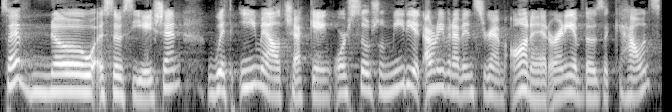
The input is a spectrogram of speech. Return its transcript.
So I have no association with email checking or social media. I don't even have Instagram on it or any of those accounts.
